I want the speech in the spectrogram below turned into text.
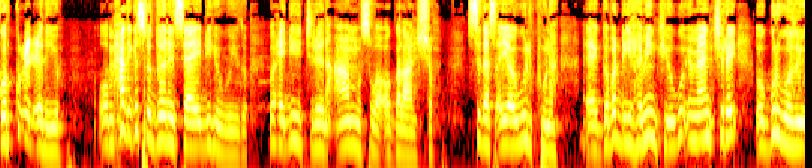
goor ku celceliyo oo maxaad iga soo doonaysaa ay dhihi weydo waxay dhihi jireen aamus waa ogolaansho. Sidaas ayaa wiilkuna gabadhii hameenkii ugu imaan jiray oo gurigoodii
